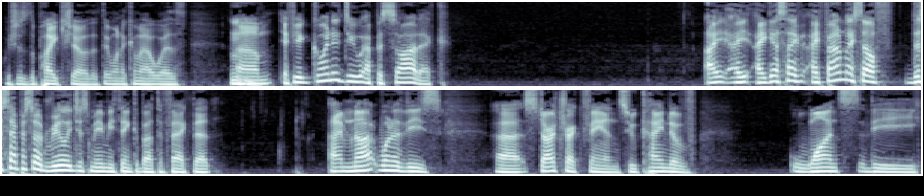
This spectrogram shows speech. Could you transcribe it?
which is the Pike show that they want to come out with. Mm-hmm. Um, if you're going to do episodic, I, I, I guess I, I found myself this episode really just made me think about the fact that I'm not one of these uh, Star Trek fans who kind of wants the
